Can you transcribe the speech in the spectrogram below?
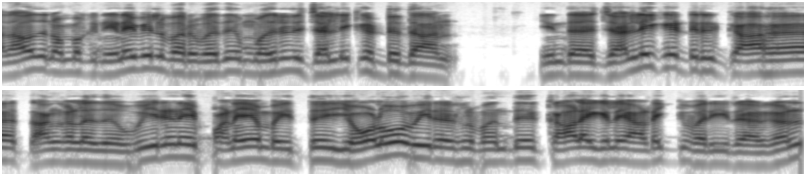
அதாவது நமக்கு நினைவில் வருவது முதலில் ஜல்லிக்கட்டு தான். இந்த ஜல்லிக்கட்டிற்காக தங்களது உயிரினை பணயம் வைத்து எவ்வளோ வீரர்கள் வந்து காளைகளை அடக்கி வருகிறார்கள்?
